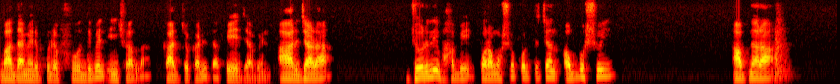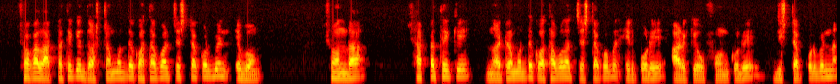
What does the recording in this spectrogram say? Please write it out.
বাদামের উপরে ফু দিবেন ইনশাল্লাহ কার্যকারিতা পেয়ে যাবেন আর যারা জরুরিভাবে পরামর্শ করতে চান, অবশ্যই আপনারা সকাল আটটা থেকে দশটার মধ্যে কথা বলার চেষ্টা করবেন এবং সন্ধ্যা সাতটা থেকে নয়টার মধ্যে কথা বলার চেষ্টা করবেন। এরপরে আর কেউ ফোন করে ডিস্টার্ব করবেন না।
